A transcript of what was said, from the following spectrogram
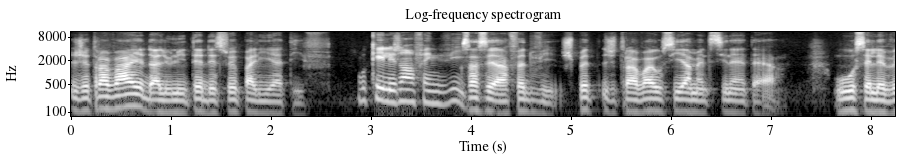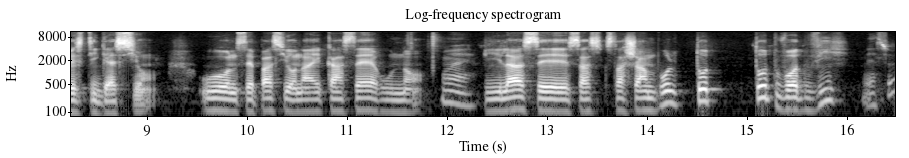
je travaille dans l'unité des soins palliatifs. OK, les gens en fin de vie. Ça, c'est à fin de vie. Je, peux, je travaille aussi en médecine interne, où c'est l'investigation, où on ne sait pas si on a un cancer ou non. Oui, Puis là, ça, ça chamboule toute, toute votre vie. bien sûr.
